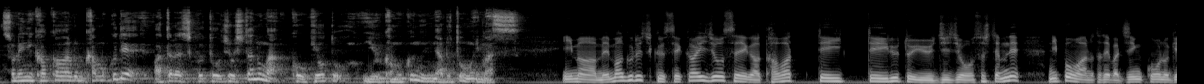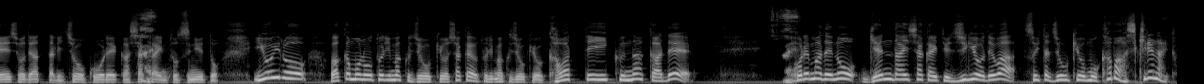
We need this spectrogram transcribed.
それに関わる科目で新しく登場したのが公共という科目になると思います。今、目まぐるしく世界情勢が変わっていっているという事情、そしてね、日本はあの例えば人口の減少であったり、超高齢化社会に突入と、はい、いろいろ若者を取り巻く状況、社会を取り巻く状況が変わっていく中で、はい、これまでの現代社会という授業では、そういった状況もカバーしきれないと、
